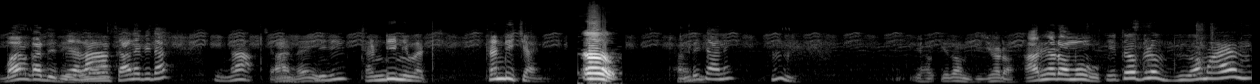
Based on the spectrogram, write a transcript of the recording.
બંધ કરી દીધી. પેલા ચા ને પીતા? ના ચા નહીં. પેલી ઠંડીની વાત ઠંડી ચા ઠંડી ચા ને હમ. એ એ તો સમજી હેડો હારું હેડો હું એ તો પેલો વિવામાં આવ્યો ને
